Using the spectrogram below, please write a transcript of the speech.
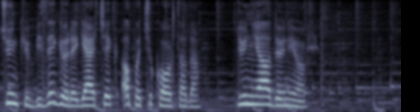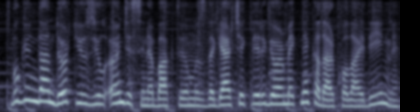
Çünkü bize göre gerçek apaçık ortada. Dünya dönüyor. Bugünden 400 yıl öncesine baktığımızda gerçekleri görmek ne kadar kolay değil mi?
